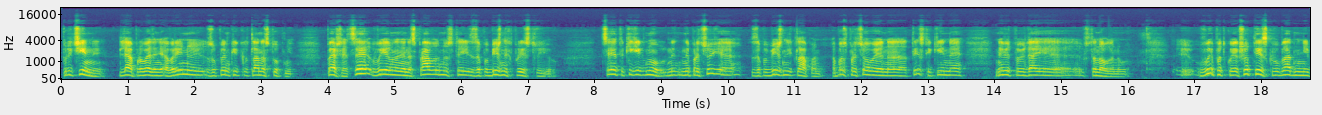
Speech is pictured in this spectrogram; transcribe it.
причини для проведення аварійної зупинки котла наступні. Перше, це виявлення несправностей запобіжних пристроїв. Це таких, як ну, не, не працює запобіжний клапан або спрацьовує на тиск, який не, не відповідає встановленому. В випадку, якщо тиск в обладнанні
